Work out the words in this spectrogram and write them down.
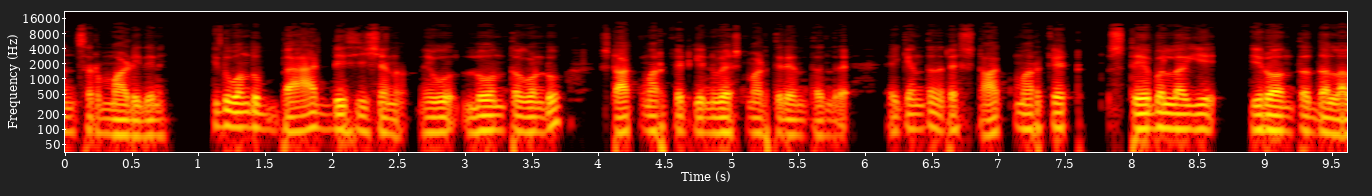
ಆನ್ಸರ್ ಮಾಡಿದ್ದೀನಿ. ಇದು ಒಂದು ಬ್ಯಾಡ್ ಡಿಸಿಷನ್ ನೀವು ಲೋನ್ ತಗೊಂಡು ಸ್ಟಾಕ್ ಮಾರ್ಕೆಟ್ಗೆ ಇನ್ವೆಸ್ಟ್ ಮಾಡ್ತೀರಿ ಅಂತಂದ್ರೆ. ಯಾಕೆಂತಂದ್ರೆ ಸ್ಟಾಕ್ ಮಾರ್ಕೆಟ್ ಸ್ಟೇಬಲ್ ಆಗಿ ಇರೋ ಅಂತದ್ದಲ್ಲ.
